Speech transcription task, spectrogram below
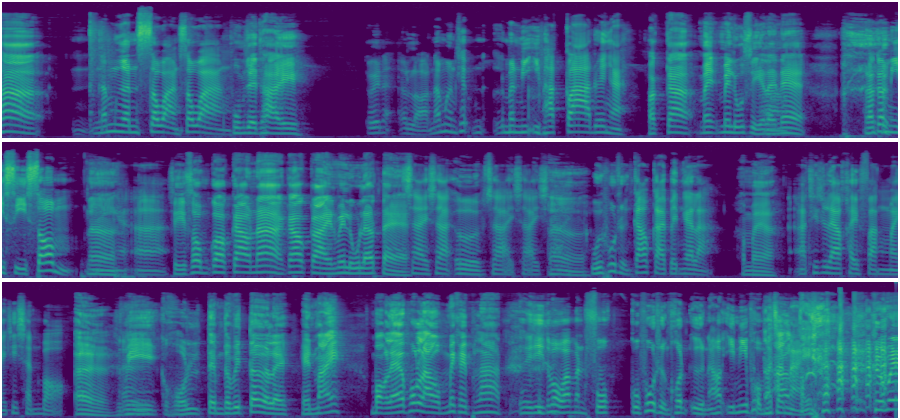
ถ้าน้ำเงินสว่างสว่างภูมิใจไทยเอ้ยนะเออเหรอน้ำเงินแค่มันมีอีพักกล้าด้วยไงพักก้าไม่ไม่รู้สีอะไรแน่ แล้วก็มีสีส้มเออนี่ไงอ่าสีส้มก็ก้าวหน้าก้าวไกลไม่รู้แล้วแต่ ใช่ใช่เออใช่ใช่ใช่เอออุ้ยพูดถึงก้าวไกลเป็นไงล่ะทำไมอะอาทิตย์ที่แล้วใครฟังไหมที่ฉันบอก เออ มีโอ้โหเต็มทวิตเตอร์เลยเห็นไหมบอกแล้วพวกเราไม่เคยพลาดเออจริงๆต้องบอกว่ามันฟุกกูพูดถึงคนอื่นเอาอีนี่ผมมาจากไหน คือไม่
